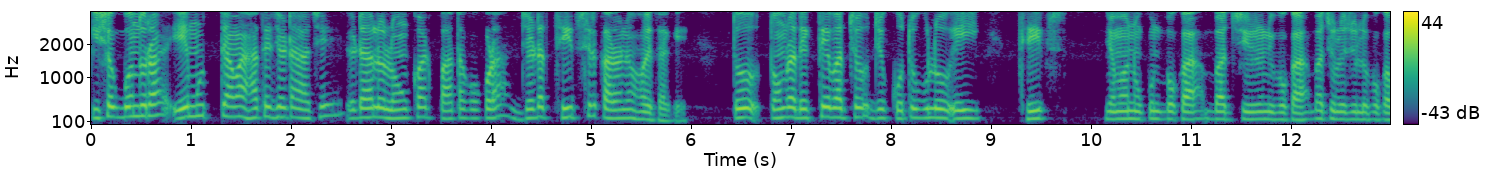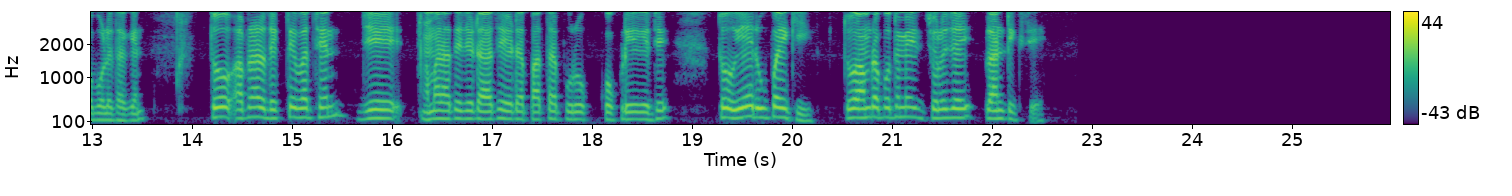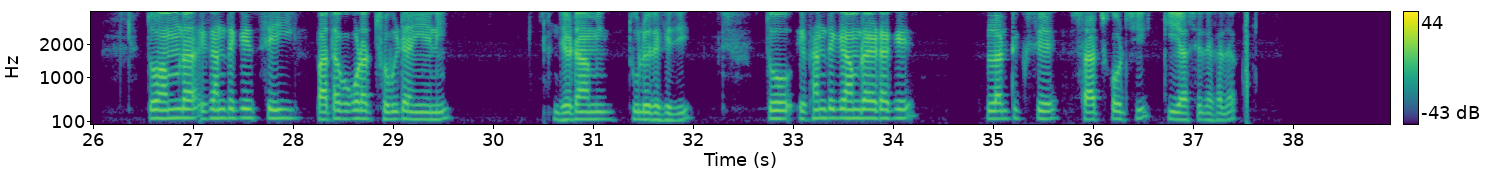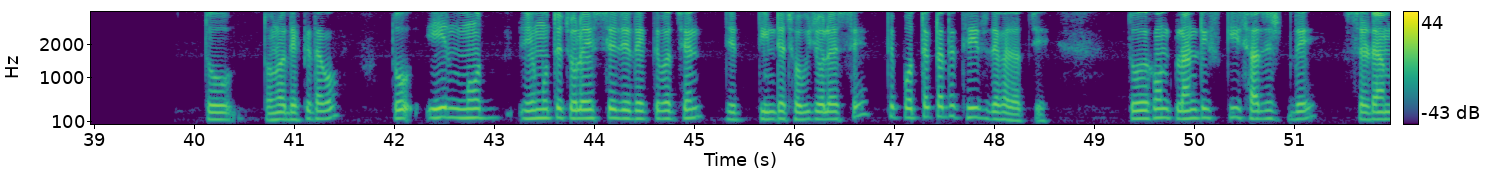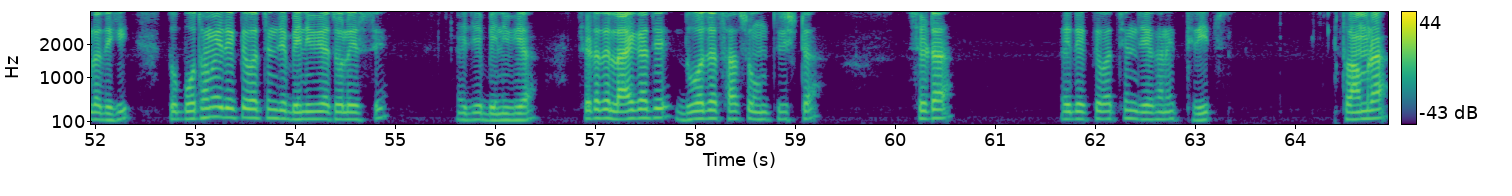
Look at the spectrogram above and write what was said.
কৃষক বন্ধুরা এই মুহূর্তে আমার হাতে যেটা আছে, এটা হলো লঙ্কার পাতা কোঁকড়া, যেটা থ্রিপসের কারণে হয়ে থাকে। তো তোমরা দেখতেই পাচ্ছ যে কতগুলো এই থ্রিপস, যেমন উকুন পোকা বা চিরুনি পোকা বা চুলো চুলো পোকা বলে থাকেন। তো আপনারা দেখতে পাচ্ছেন যে আমার হাতে যেটা আছে, এটা পাতা পুরো কোঁকড়িয়ে গেছে। তো এর উপায় কি? তো আমরা প্রথমে চলে যাই প্লান্টিক্সে। তো আমরা এখান থেকে সেই পাতা কোঁকড়ার ছবিটা নিয়ে নিই। যেটা আমি তুলে রেখেছি। তো এখান থেকে আমরা এটাকে প্লান্টিক্সে সার্চ করছি, কি আসে দেখা যাক। তো তোমরা দেখতে থাকো। তো এর এর মধ্যে চলে এসছে যে দেখতে পাচ্ছেন যে তিনটে ছবি চলে এসছে, তো প্রত্যেকটাতে থ্রিপস দেখা যাচ্ছে। তো এখন প্লান্টিক্স কী সাজেস্ট দেয়, সেটা আমরা দেখি। তো প্রথমেই দেখতে পাচ্ছেন যে বেনিভিয়া চলে এসছে। এই যে বেনিভিয়া সেটাতে লাইক আছে দু হাজার সাতশো উনত্রিশটা। সেটা এই দেখতে পাচ্ছেন যে এখানে থ্রিপস তো আমরা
